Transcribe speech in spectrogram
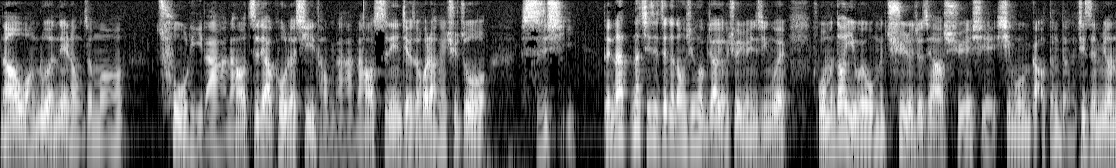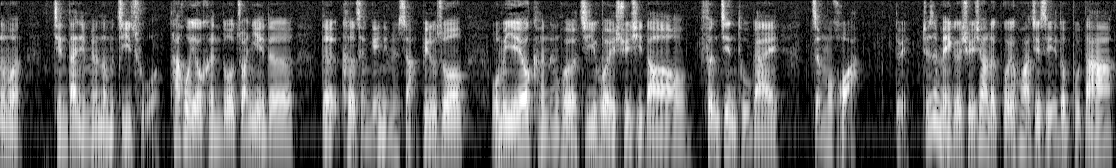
然后网络的内容怎么处理啦，然后资料库的系统啦，然后四年级之后会让你去做实习。对，那那其实这个东西会比较有趣的原因，是因为我们都以为我们去了就是要学写新闻稿等等的，其实没有那么简单，也没有那么基础哦。它会有很多专业的的课程给你们上，比如说。我们也有可能会有机会学习到分镜图该怎么画，对，就是每个学校的规划其实也都不大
